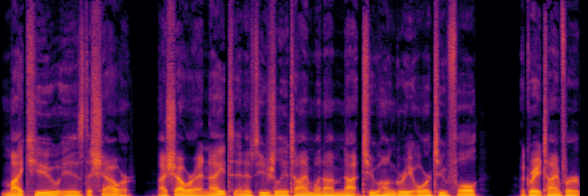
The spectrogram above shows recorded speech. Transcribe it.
my cue is the shower. I shower at night, and it's usually a time when I'm not too hungry or too full. A great time for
